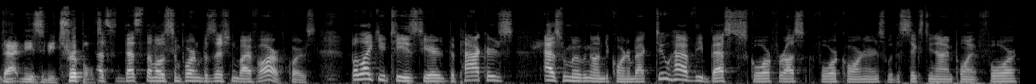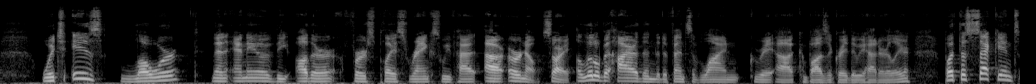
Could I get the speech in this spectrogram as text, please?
that needs to be tripled. That's that's the most important position by far, of course. But like you teased here, the Packers, as we're moving on to cornerback, do have the best score for us for corners with a sixty nine point four which is lower than any of the other first place ranks we've had. Uh, or no, sorry, a little bit higher than the defensive line grade, uh, composite grade that we had earlier, but the second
